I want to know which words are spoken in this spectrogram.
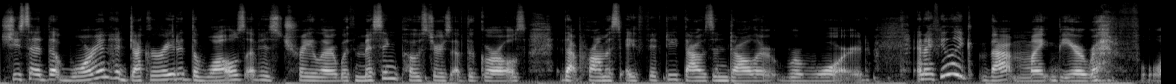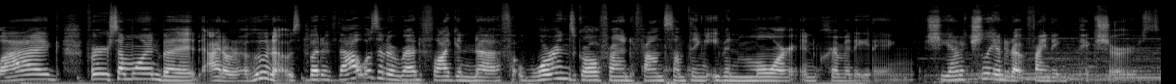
she said that Warren had decorated the walls of his trailer with missing posters of the girls that promised a $50,000 reward. And I feel like that might be a red flag for someone, but I don't know, who knows. But if that wasn't a red flag enough, Warren's girlfriend found something even more incriminating. She actually ended up finding pictures.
